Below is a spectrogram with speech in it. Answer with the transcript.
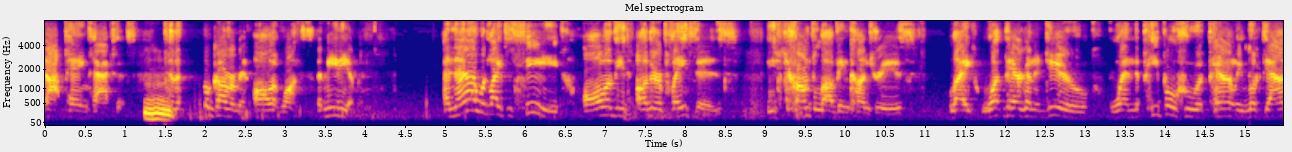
stop paying taxes mm-hmm. to the federal government all at once, immediately. And then I would like to see all of these other places, these Trump loving countries, like what they're going to do when the people who apparently look down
